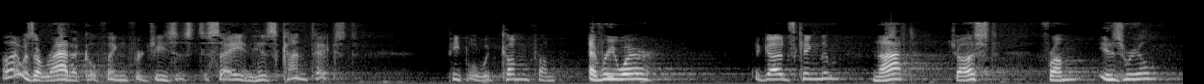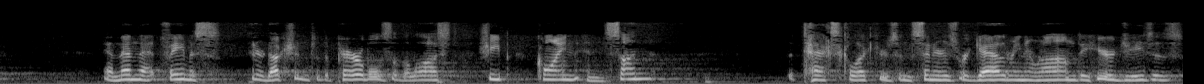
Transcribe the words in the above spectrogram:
Well, that was a radical thing for Jesus to say in his context. People would come from everywhere to God's kingdom, not just from Israel. And then that famous introduction to the parables of the lost sheep, coin, and son. The tax collectors and sinners were gathering around to hear Jesus,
